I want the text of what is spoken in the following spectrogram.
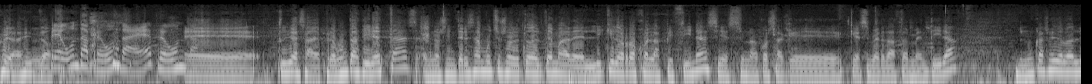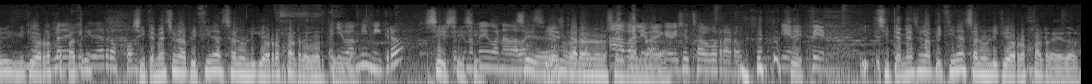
Cuidadito. Pregunta, pregunta, ¿eh? Pregunta. Eh, tú ya sabes, preguntas directas. Eh, Nos interesa mucho sobre todo el tema del líquido rojo en las piscinas, si es una cosa que, que es verdad o es mentira. ¿Nunca has oído lo del líquido No, rojo, Patri? Si te metes en una piscina sale un líquido rojo alrededor tuyo. ¿Lleva mi micro? Sí, sí, Porque sí. No me digo nada. Sí, vale. sí, es que ahora no Ah, vale, vale, que habéis hecho algo raro. Bien, Sí. bien. Si te metes en una piscina sale un líquido rojo alrededor.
